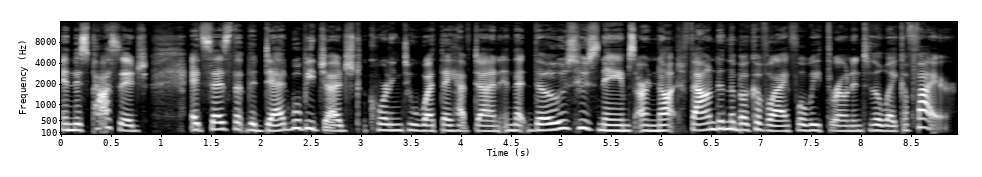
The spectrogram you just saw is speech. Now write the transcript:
In this passage, it says that the dead will be judged according to what they have done, and that those whose names are not found in the book of life will be thrown into the lake of fire.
